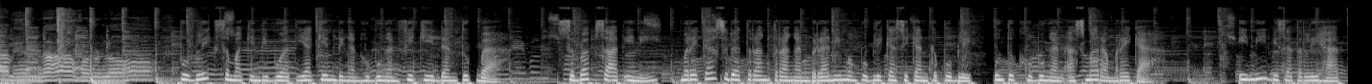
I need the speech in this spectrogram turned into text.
가면 나홀로 Publik semakin dibuat yakin dengan hubungan Vicky dan Tukba. Sebab saat ini, mereka sudah terang-terangan berani mempublikasikan ke publik untuk hubungan asmara mereka. Ini bisa terlihat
